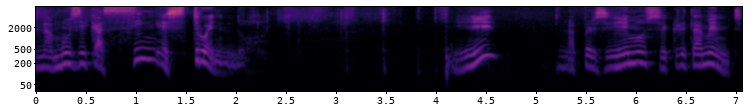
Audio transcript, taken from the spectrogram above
una música sin estruendo. Y la percibimos secretamente,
